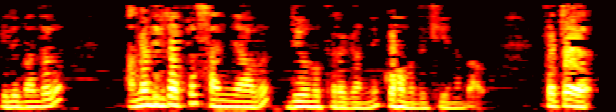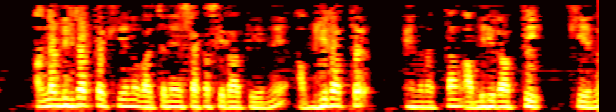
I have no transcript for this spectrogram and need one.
පිළිබඳව අනභිරත සංඥාව දියුණු කරගන්නේ කොහොමද කියන බව. එතකොට අනභිරත කියන වචනේ සැකසීලා තියෙන්නේ අභිරත එහෙම නැත්නම් අභිරති කියන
